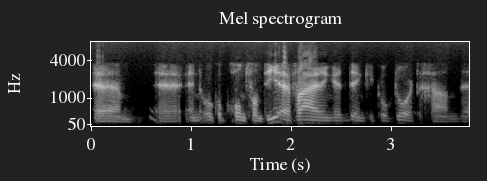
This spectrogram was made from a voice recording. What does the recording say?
Um, uh, en ook op grond van die ervaringen denk ik ook door te gaan, uh,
